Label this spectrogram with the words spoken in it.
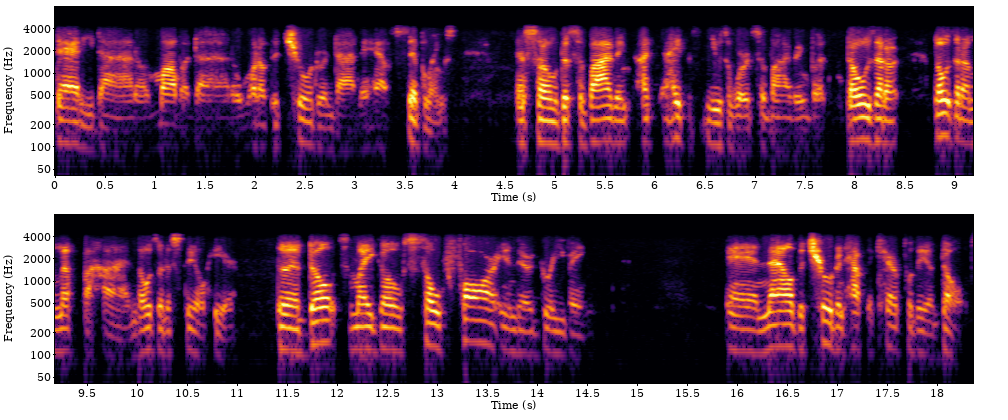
daddy died or mama died or one of the children died and they have siblings. And so the surviving I, I hate to use the word surviving, but those that are those that are left behind, those that are still here. The adults may go so far in their grieving and now the children have to care for the adults.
